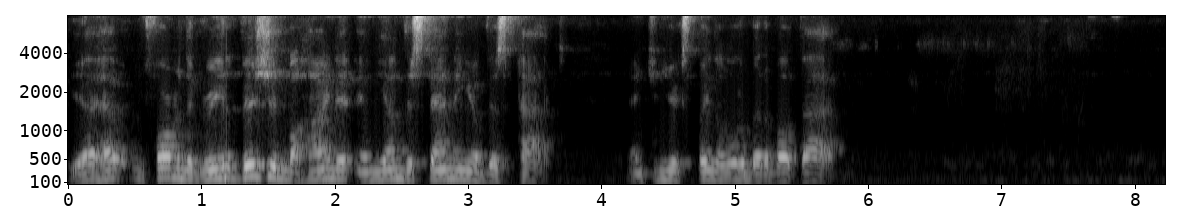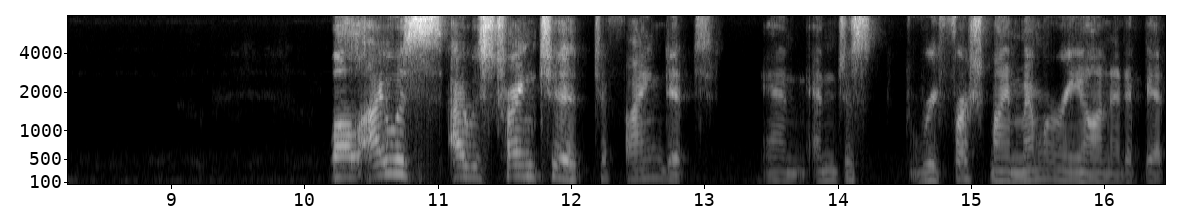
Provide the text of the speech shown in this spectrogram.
You have forming the green vision behind it and the understanding of this pact. And can you explain a little bit about that? Well, I was I was trying to to find it and and just refresh my memory on it a bit.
